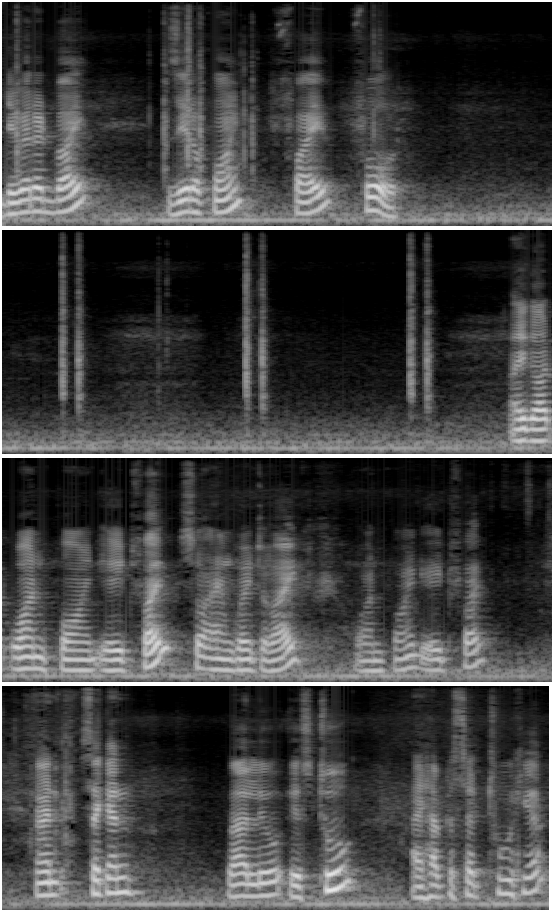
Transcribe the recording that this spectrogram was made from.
divided by 0.54. I got 1.85 so I am going to write 1.85 and second value is 2 I have to set 2 here.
